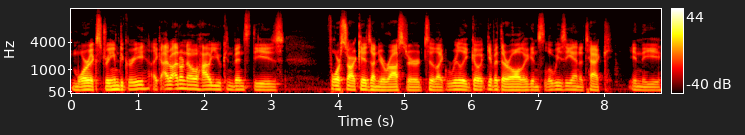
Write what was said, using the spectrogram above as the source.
more extreme degree. Like, I don't, I don't know how you convince these four star kids on your roster to like really go give it their all against Louisiana Tech in the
